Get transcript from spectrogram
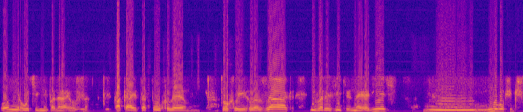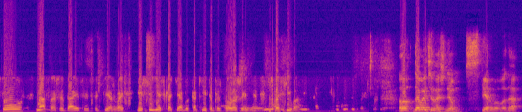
он мне очень не понравился. Какая-то тухлая, тухлые глаза, невыразительная речь. Ну, в общем, что нас ожидает 31 если есть хотя бы какие-то предположения. Спасибо. Э, давайте начнем с первого, да?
